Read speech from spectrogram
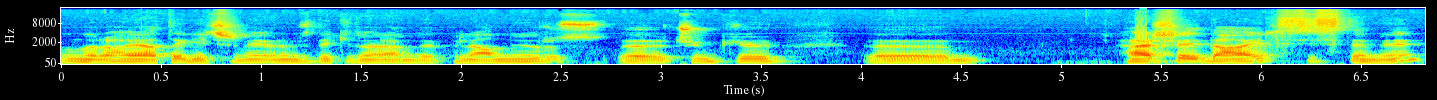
Bunları hayata geçirmeyi önümüzdeki dönemde planlıyoruz. Çünkü her şey dahil sistemi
